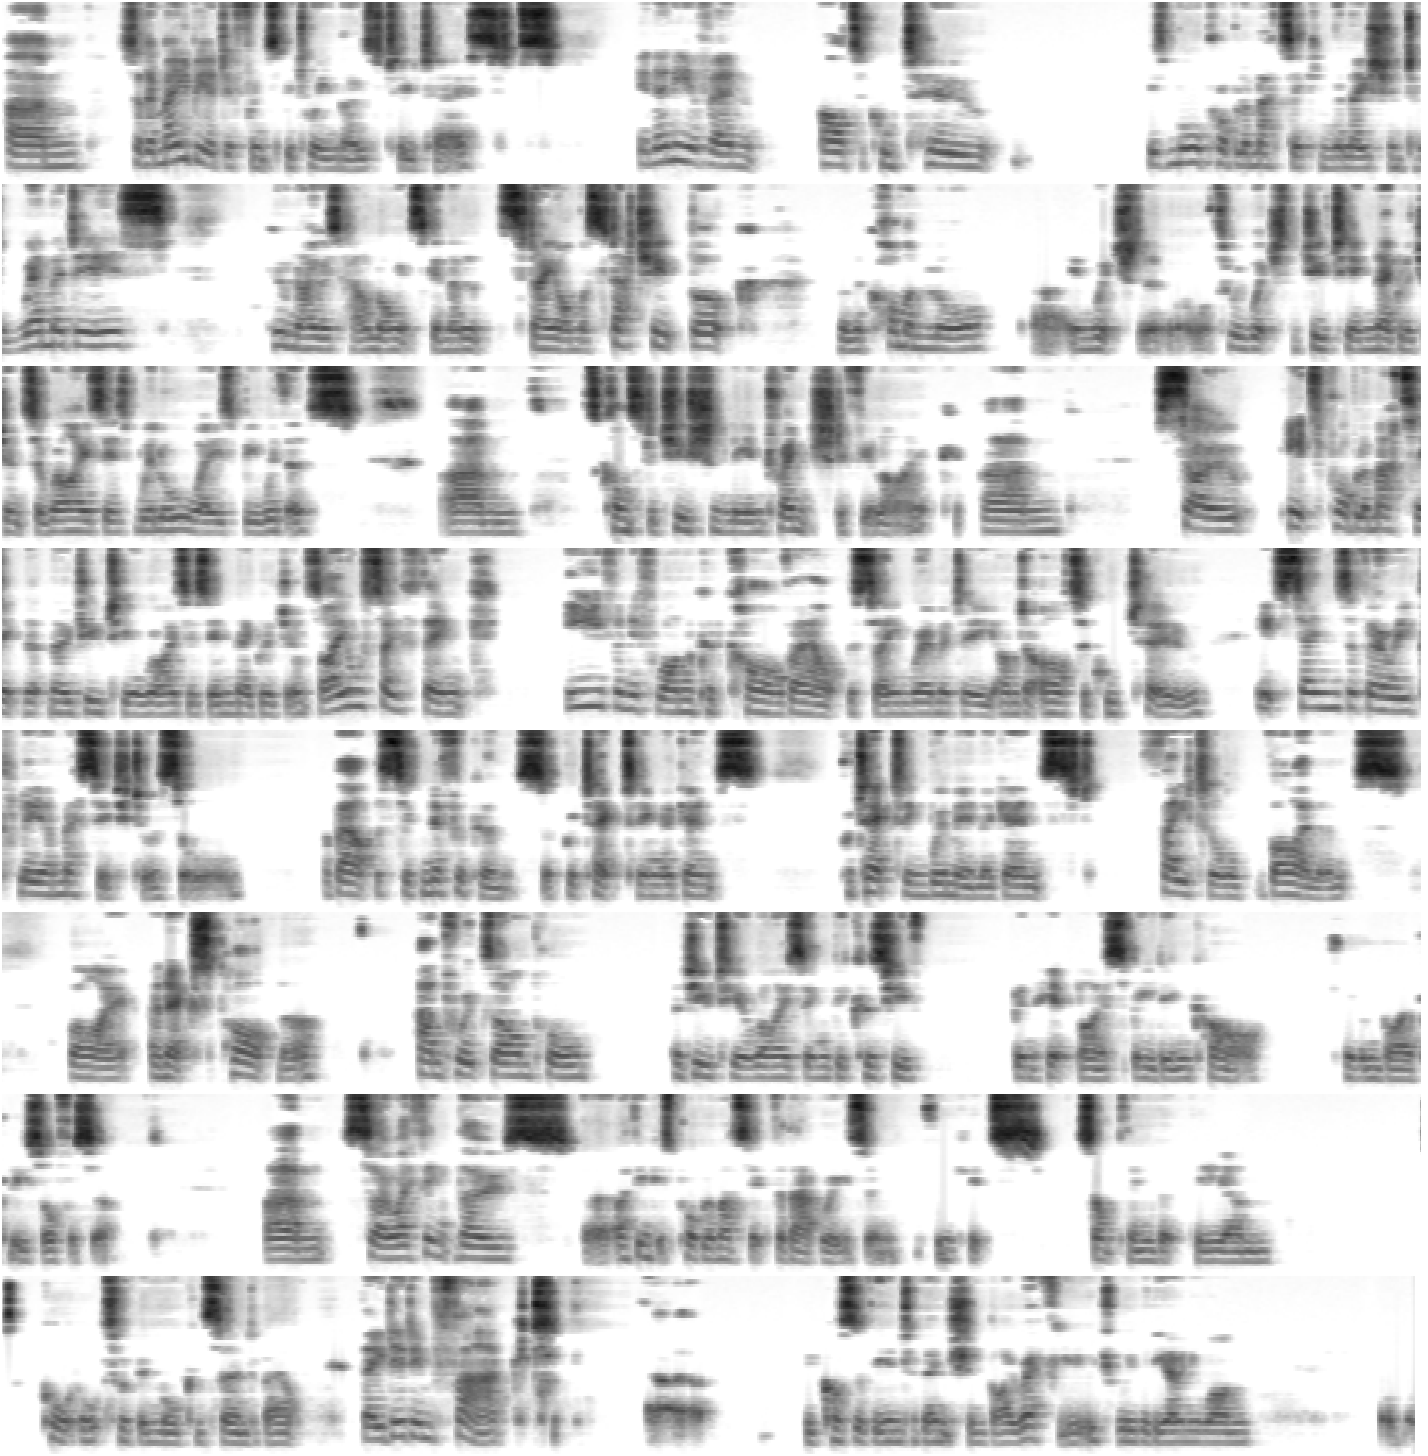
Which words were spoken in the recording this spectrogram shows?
Um, so there may be a difference between those two tests. In any event, Article 2 is more problematic in relation to remedies. Who knows how long it's going to stay on the statute book the common law uh, in which the, or through which the duty and negligence arises will always be with us. Um, it's constitutionally entrenched, if you like. Um, so it's problematic that no duty arises in negligence. I also think even if one could carve out the same remedy under Article 2, it sends a very clear message to us all about the significance of protecting against protecting women against fatal violence by an ex-partner and for example a duty arising because you've been hit by a speeding car driven by a police officer. Um, so I think those uh, I think it's problematic for that reason. I think it's something that the um, court ought to have been more concerned about. They did in fact uh, because of the intervention by refuge, we were the only one,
